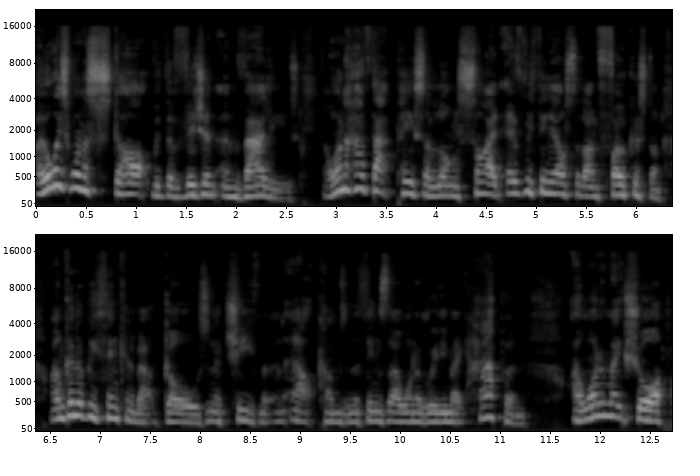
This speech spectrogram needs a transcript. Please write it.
I always want to start with the vision and values. I want to have that piece alongside everything else that I'm focused on. I'm going to be thinking about goals and achievement and outcomes and the things that I want to really make happen. I want to make sure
